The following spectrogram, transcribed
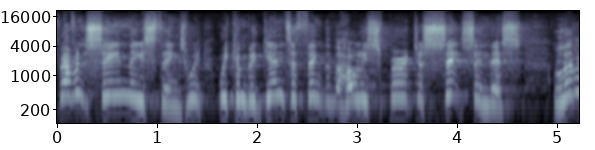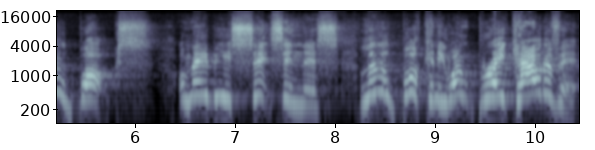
if we haven't seen these things, we, we can begin to think that the Holy Spirit just sits in this little box or maybe he sits in this little book and he won't break out of it.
